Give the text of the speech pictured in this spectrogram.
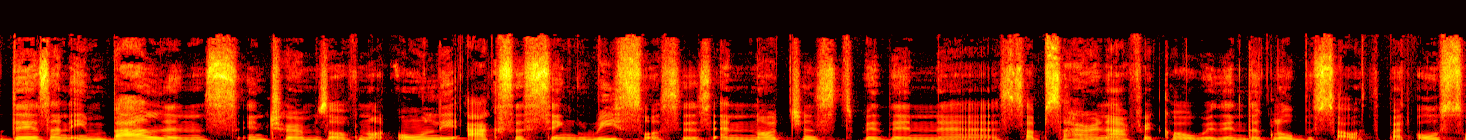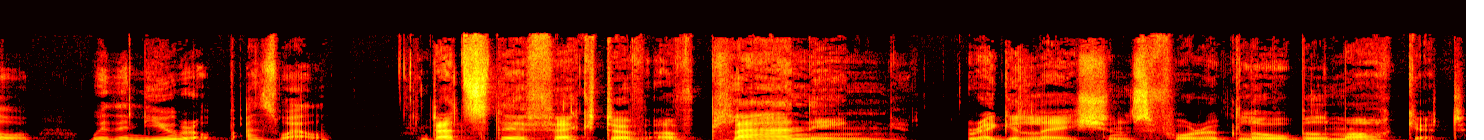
there's an imbalance in terms of not only accessing resources and not just within uh, sub Saharan Africa or within the global south, but also within Europe as well. That's the effect of, of planning regulations for a global market.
